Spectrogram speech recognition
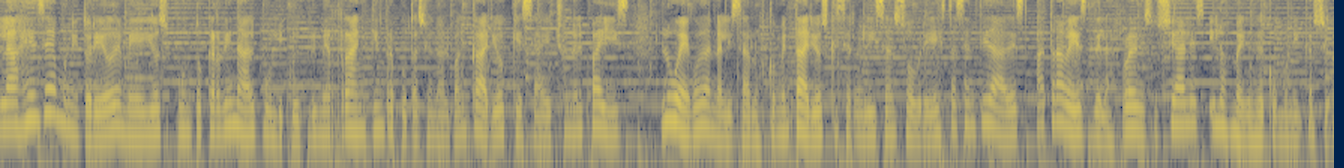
La agencia de monitoreo de medios Punto Cardinal publicó el primer ranking reputacional bancario que se ha hecho en el país luego de analizar los comentarios que se realizan sobre estas entidades a través de las redes sociales y los medios de comunicación.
